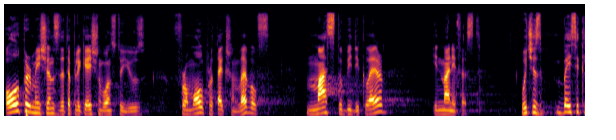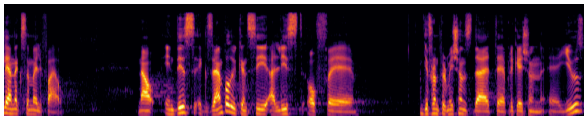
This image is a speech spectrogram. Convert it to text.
all permissions that application wants to use from all protection levels must to be declared in manifest, which is basically an XML file. Now, in this example, you can see a list of uh, different permissions that the application uh, use.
